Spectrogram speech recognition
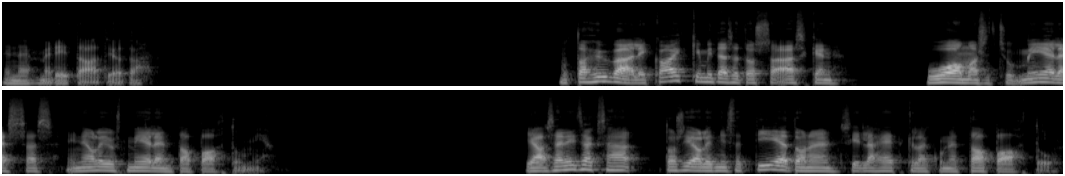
ennen meditaatiota. Mutta hyvä, eli kaikki mitä sä tuossa äsken huomasit sun mielessäsi, niin ne oli just mielen tapahtumia. Ja sen lisäksi sä tosiaan olit niistä tietoinen sillä hetkellä, kun ne tapahtuu.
